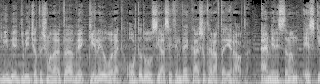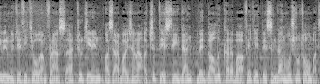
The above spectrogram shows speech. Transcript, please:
Libya gibi çatışmalarda ve genel olarak Orta Doğu siyasetinde karşı tarafta yer aldı. Ermenistan'ın eski bir müttefiki olan Fransa, Türkiye'nin Azerbaycan'a açık desteğinden ve Dağlık Karabağ fethetmesinden hoşnut olmadı.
